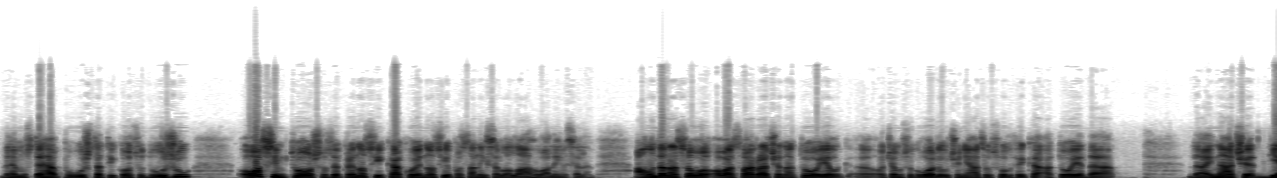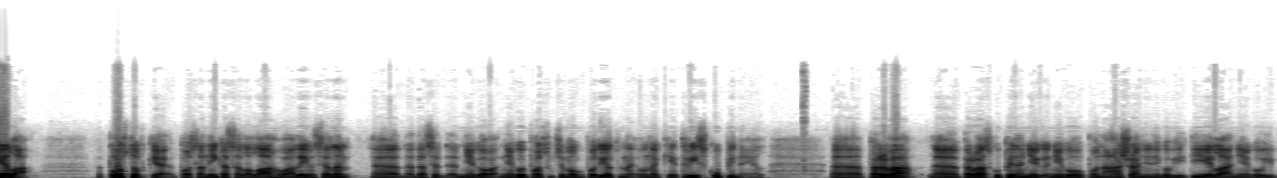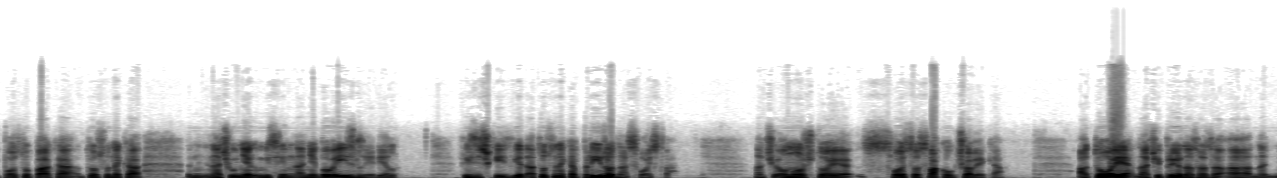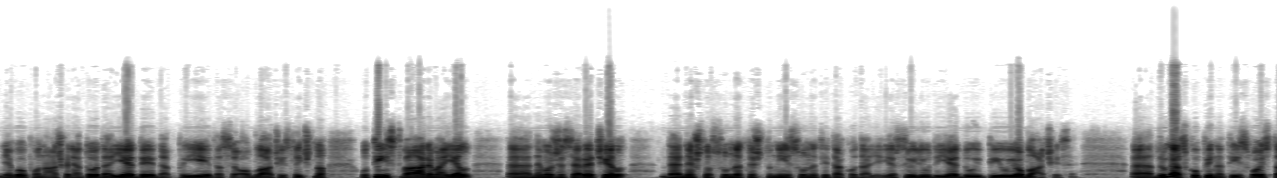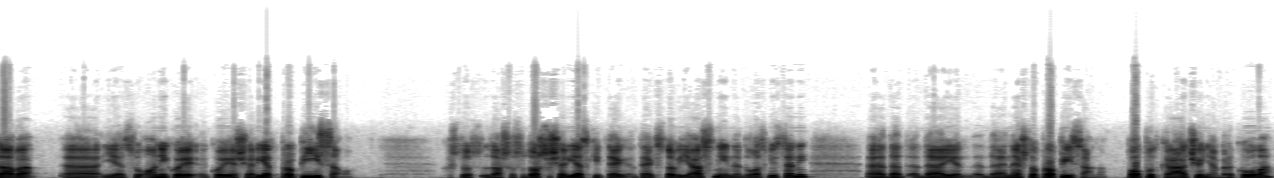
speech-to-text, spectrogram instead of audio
da je mustehab puštati kosu dužu, osim to što se prenosi kako je nosio poslanik sallallahu alejhi ve sellem. A onda nas ovo ova stvar vraća na to jel, o čemu su govorili učenjaci u sulfika, a to je da da inače djela postupke poslanika sallallahu alejhi ve sellem eh, da se njegova njegovi postupci mogu podijeliti u neke tri skupine jel. Eh, prva eh, prva skupina njegovog ponašanja, njegovih dijela, njegovih postupaka, to su neka znači u njeg, mislim na njegove izgled jel fizički izgled, a to su neka prirodna svojstva. Znači ono što je svojstvo svakog čovjeka, a to je, znači prirodna svojstva a, njegovog ponašanja, to da jede, da pije, da se oblači i slično, u tim stvarima jel, e, ne može se reći jel, da je nešto sunet, nešto nije sunet i tako dalje, jer svi ljudi jedu i piju i oblači se. E, druga skupina tih svojstava e, je, su oni koje, koje je šerijat propisao, što, zašto su došli šerijatski tekstovi jasni i nedvosmisleni, E, da, da, je, da je nešto propisano, poput kraćenja brkova,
